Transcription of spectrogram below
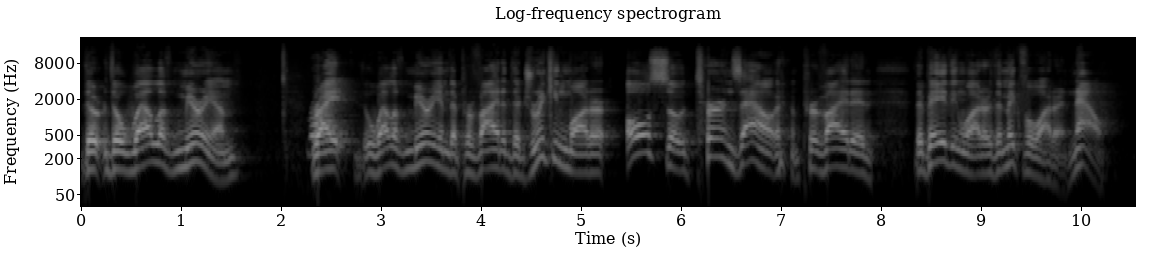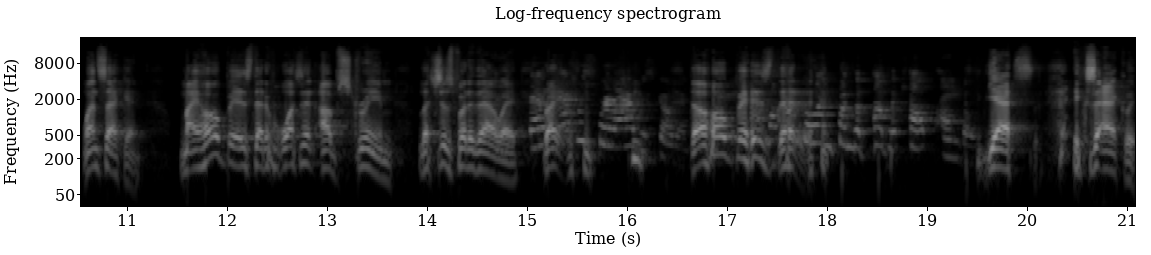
the, the well of Miriam, right. right? The well of Miriam that provided the drinking water also turns out provided the bathing water, the mikvah water. Now, one second. My hope is that it wasn't upstream. Let's just put it that way, that, right? That was where I was going. the hope is I'm, that I'm going from the public health angle. Yes, exactly.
